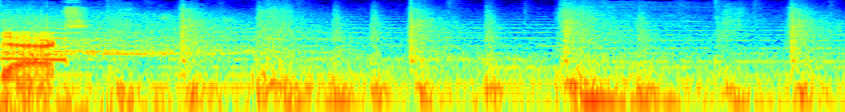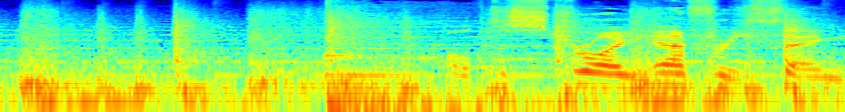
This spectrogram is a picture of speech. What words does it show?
Jax. I'll destroy everything.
